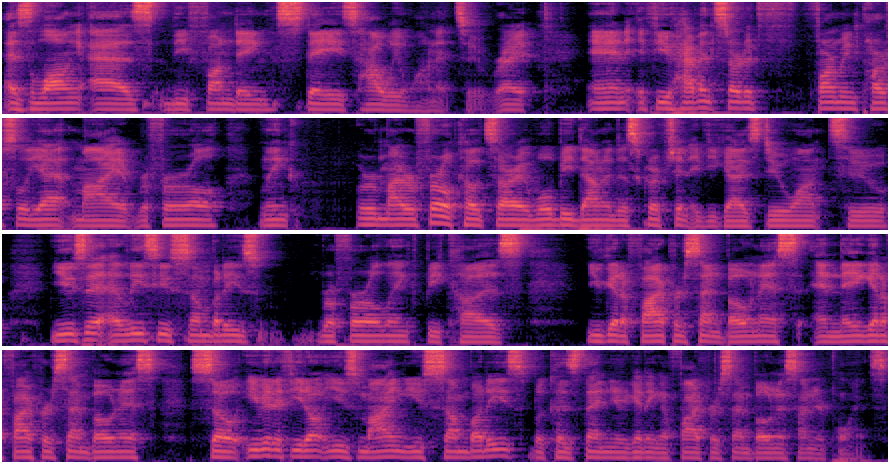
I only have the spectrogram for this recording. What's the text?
as long as the funding stays how we want it to, right? And if you haven't started farming Parcl yet, my referral link or my referral code, sorry, will be down in the description if you guys do want to use it. At least use somebody's referral link because you get a 5% bonus and they get a 5% bonus. So even if you don't use mine, use somebody's because then you're getting a 5% bonus on your points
